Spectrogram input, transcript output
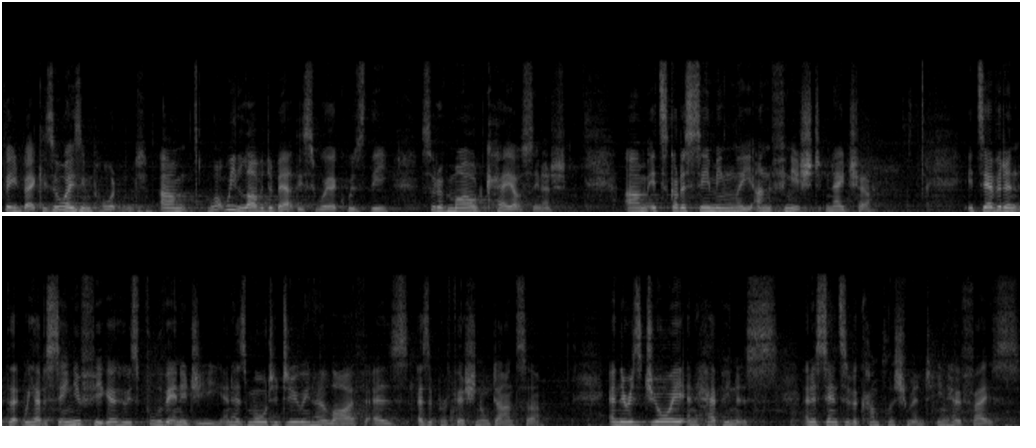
feedback is always important. Um, what we loved about this work was the sort of mild chaos in it. Um, it's got a seemingly unfinished nature. It's evident that we have a senior figure who is full of energy and has more to do in her life as, as a professional dancer. And there is joy and happiness and a sense of accomplishment in her face.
